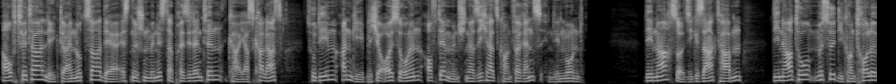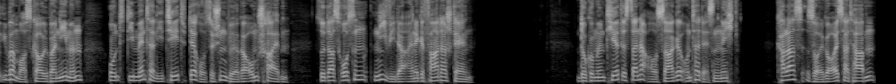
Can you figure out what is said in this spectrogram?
Auf Twitter legte ein Nutzer der estnischen Ministerpräsidentin Kajas Kallas zudem angebliche Äußerungen auf der Münchner Sicherheitskonferenz in den Mund. Demnach soll sie gesagt haben, die NATO müsse die Kontrolle über Moskau übernehmen und die Mentalität der russischen Bürger umschreiben, sodass Russen nie wieder eine Gefahr darstellen. Dokumentiert ist eine Aussage unterdessen nicht. Callas soll geäußert haben,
